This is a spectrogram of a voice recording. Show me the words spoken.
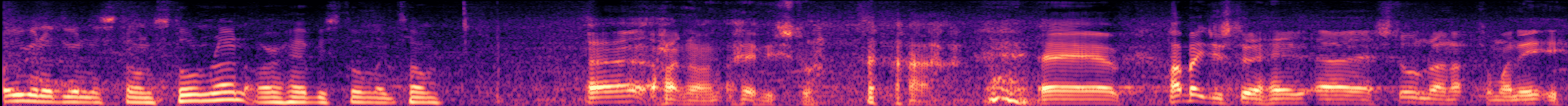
What are you gonna do in the stone? Stone run or heavy stone like Tom? Uh, hang on, heavy stone. uh, I might just do a he- uh, stone run up to 180.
